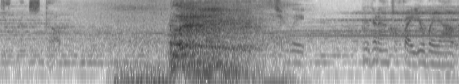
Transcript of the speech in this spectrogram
Demon scum. You're gonna have to fight your way out.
